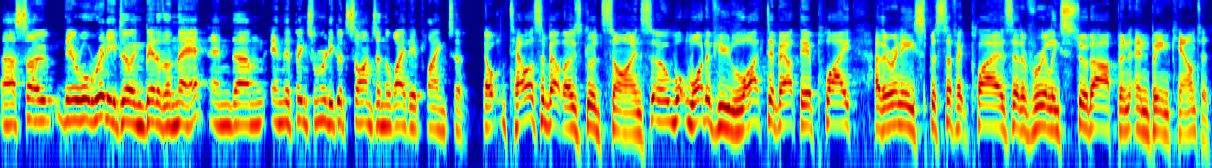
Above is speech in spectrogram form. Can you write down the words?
uh, so they're already doing better than that, and um, and there've been some really good signs in the way they're playing too. Now, tell us about those good signs. Uh, what, what, have you liked about their play? Are there any specific players that have really stood up and, and been counted?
